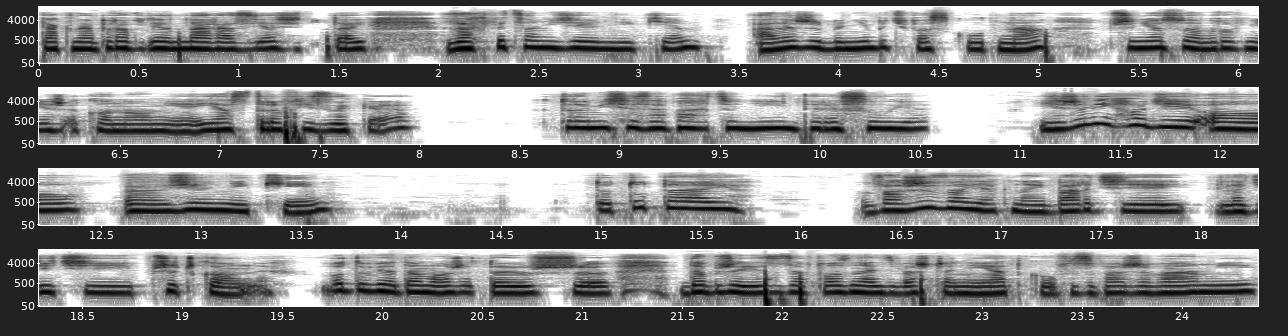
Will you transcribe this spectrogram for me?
Tak naprawdę naraz ja się tutaj zachwycam zielnikiem, ale żeby nie być paskudna, przyniosłam również ekonomię i astrofizykę, którymi się za bardzo nie interesuje. Jeżeli chodzi o e, zielniki, to tutaj warzywa jak najbardziej dla dzieci przedszkolnych, bo tu wiadomo, że to już e, dobrze jest zapoznać, zwłaszcza niejadków, z warzywami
